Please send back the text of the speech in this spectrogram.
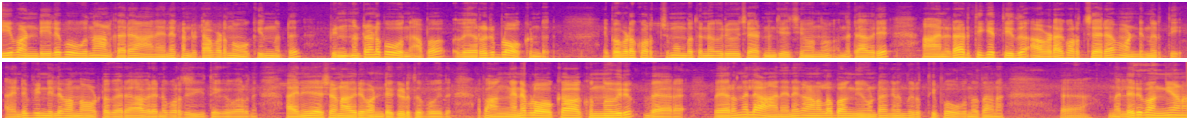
ഈ വണ്ടിയിൽ പോകുന്ന ആൾക്കാർ ആനേനെ കണ്ടിട്ട് അവിടെ നോക്കി നിന്നിട്ട് പിന്നിട്ടാണ് പോകുന്നത്. അപ്പോൾ വേറൊരു ബ്ലോക്ക് ഉണ്ട്. ഇപ്പോൾ ഇവിടെ കുറച്ച് മുമ്പ് തന്നെ ഒരു ചേട്ടനും ചേച്ചിയും വന്നു. എന്നിട്ട് അവർ ആനയുടെ അടുത്തേക്ക് എത്തിയത് അവിടെ കുറച്ച് നേരം വണ്ടി നിർത്തി. അതിന്റെ പിന്നിൽ വന്ന ഓട്ടോക്കാർ അവരെന്നെ കുറച്ച് ചീത്തയൊക്കെ പറഞ്ഞു. അതിന് ശേഷമാണ് അവർ വണ്ടിയൊക്കെ എടുത്ത് പോയത്. അപ്പോൾ അങ്ങനെ ബ്ലോക്ക് ആക്കുന്നവരും വേറെ. വേറെ ഒന്നല്ല ആനേനെ കാണാനുള്ള ഭംഗി കൊണ്ട് അങ്ങനെ നിർത്തി പോകുന്നതാണ്. നല്ലൊരു ഭംഗിയാണ്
